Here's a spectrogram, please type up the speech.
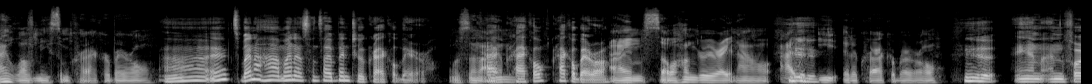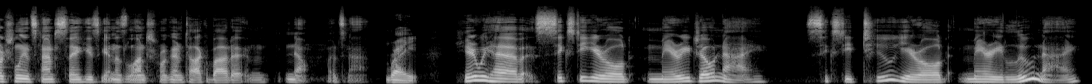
I love me some Cracker Barrel. Uh, it's been a hot minute since I've been to a Crackle Barrel. Listen, I'm, crackle, Crackle Barrel. I'm so hungry right now. I would eat at a Cracker Barrel. and unfortunately, it's not to say he's getting his lunch and we're going to talk about it. And no, it's not. Right. Here we have 60 year old Mary Jo Nye, 62 year old Mary Lou Nye,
